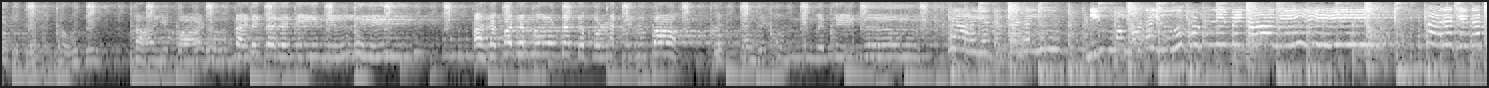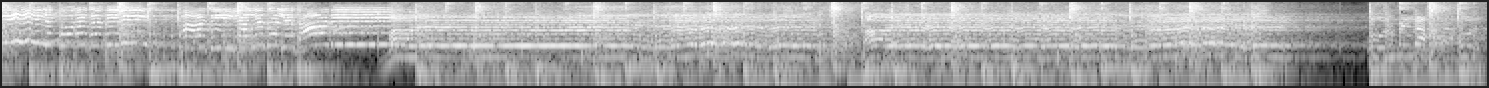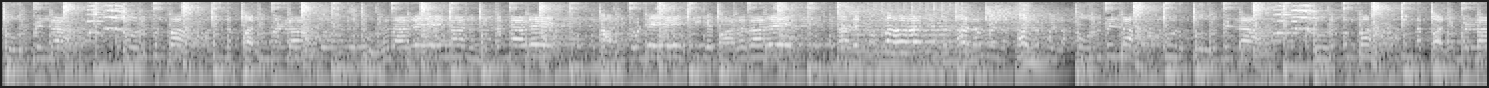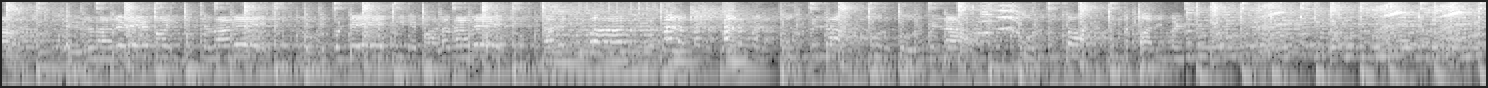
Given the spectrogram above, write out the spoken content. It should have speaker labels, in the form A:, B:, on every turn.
A: കൊടുക്കലോടു തായി പാടു നടതര നീ നില്ലി. അര പരമോടത്തെ പൊള്ളക്കിരുപാ കൊന്നിമ നീന്ന് pala.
